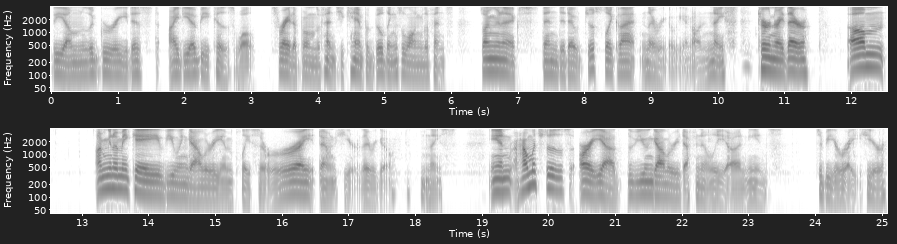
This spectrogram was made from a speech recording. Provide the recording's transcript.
the um the greatest idea because well it's right up on the fence you can't put buildings along the fence so i'm gonna extend it out just like that and there we go yeah got a nice turn right there um i'm gonna make a viewing gallery and place it right down here there we go nice and how much does alright yeah the viewing gallery definitely uh needs to be right here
